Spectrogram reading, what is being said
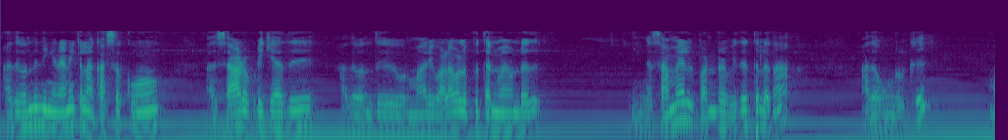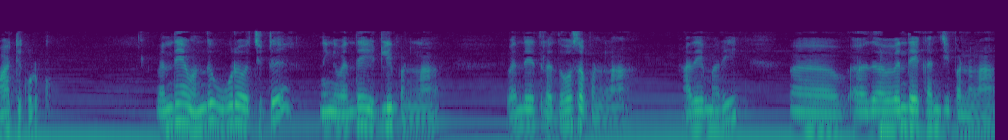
அது வந்து நீங்கள் நினைக்கலாம் கசக்கும் அது சாப்பிட பிடிக்காது அது வந்து ஒரு மாதிரி வளவளப்பு தன்மை உண்டது. நீங்கள் சமையல் பண்ணுற விதத்தில் தான் அதை உங்களுக்கு மாற்றி கொடுக்கும். வெந்தயம் வந்து ஊற வச்சுட்டு நீங்கள் வெந்தயம் இட்லி பண்ணலாம் வெந்தயத்தில் தோசை பண்ணலாம் அதே மாதிரி வெந்தய கஞ்சி பண்ணலாம்.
